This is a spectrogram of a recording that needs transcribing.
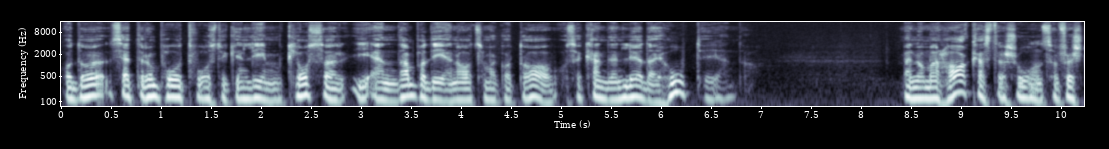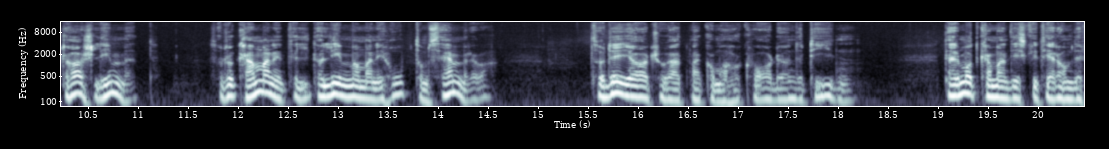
Och då sätter de på två stycken limklossar i ändan på DNA som har gått av och så kan den löda ihop det igen. Då. Men om man har kastration så förstörs limmet. Så då kan man inte, då limmar man ihop dem sämre. Va? Så det gör tror jag att man kommer att ha kvar det under tiden. Däremot kan man diskutera om det,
